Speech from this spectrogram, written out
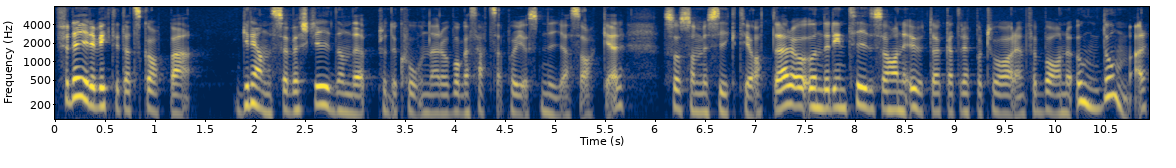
För dig är det viktigt att skapa gränsöverskridande produktioner och våga satsa på just nya saker, så som musikteater. Och under din tid så har ni utökat repertoaren för barn och ungdomar.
